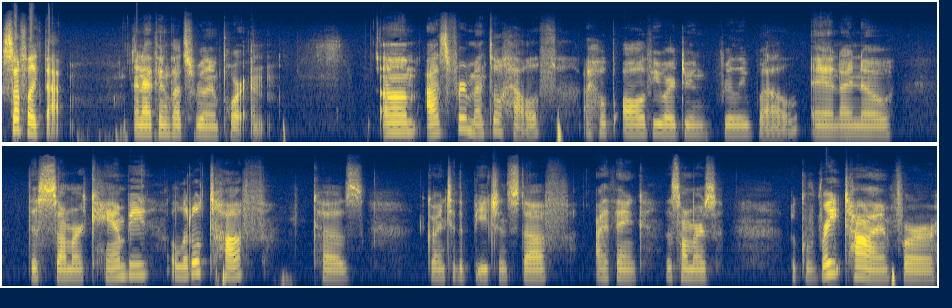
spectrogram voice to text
stuff like that. And I think that's really important. Um, as for mental health, I hope all of you are doing really well. And I know this summer can be a little tough because going to the beach and stuff. I think the summer's a great time for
